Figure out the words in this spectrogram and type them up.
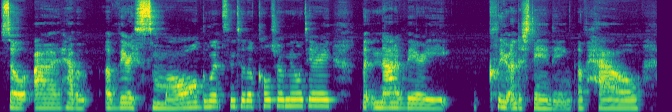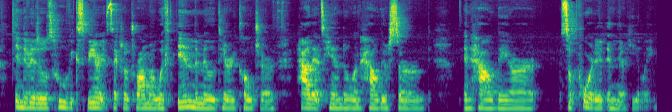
So I have a, a very small glimpse into the culture of military, but not a very clear understanding of how individuals who've experienced sexual trauma within the military culture, how that's handled and how they're served and how they are supported in their healing.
